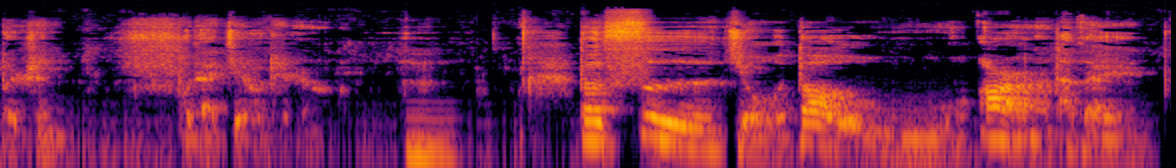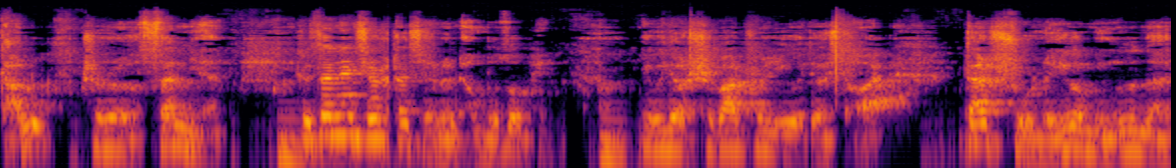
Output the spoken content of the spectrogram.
本身不太接受这种。嗯到四九到五二呢，他在大陆只有三年。嗯这三年其实他写了两部作品，嗯一个叫《十八春》，一个叫《小爱》。他署了一个名字呢，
